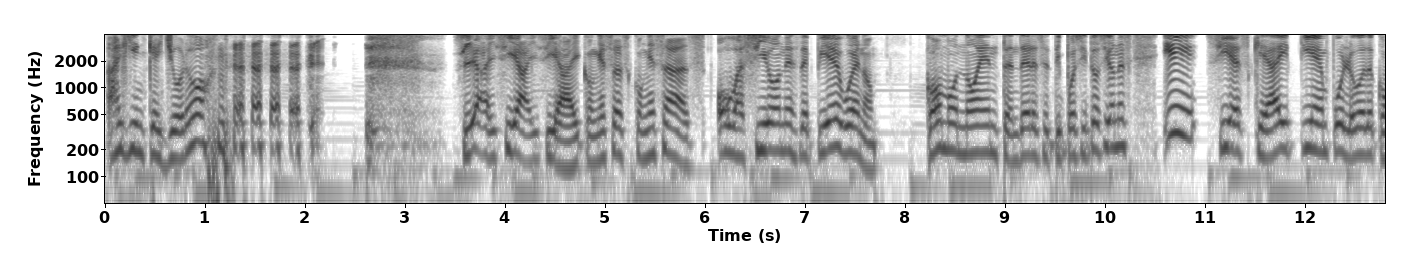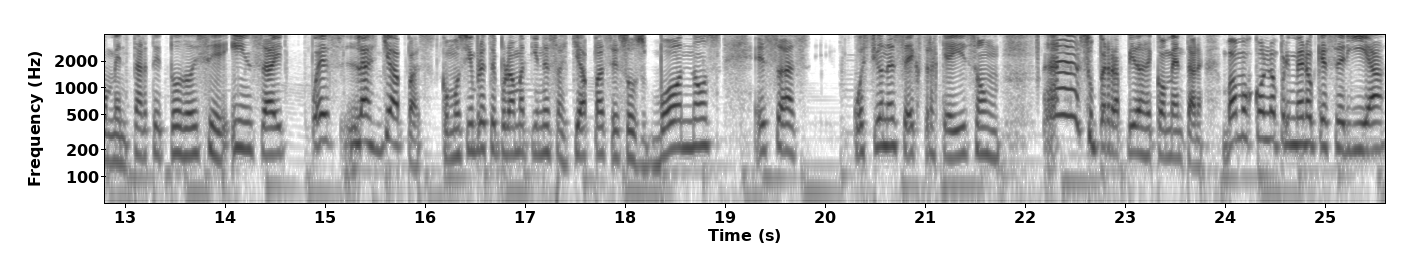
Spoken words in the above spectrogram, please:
alguien que lloró. Sí hay, sí hay, sí hay. Con esas, con esas ovaciones de pie, bueno, ¿cómo no entender ese tipo de situaciones? Y si es que hay tiempo luego de comentarte todo ese insight, pues las yapas. Como siempre este programa tiene esas yapas, esos bonos, esas cuestiones extras que ahí son eh, súper rápidas de comentar. Vamos con lo primero que sería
